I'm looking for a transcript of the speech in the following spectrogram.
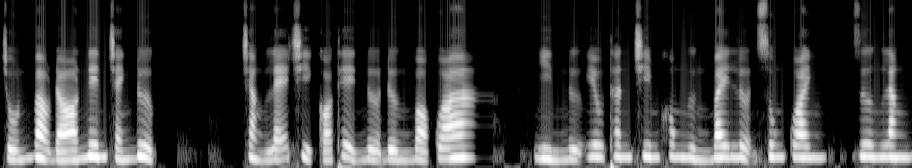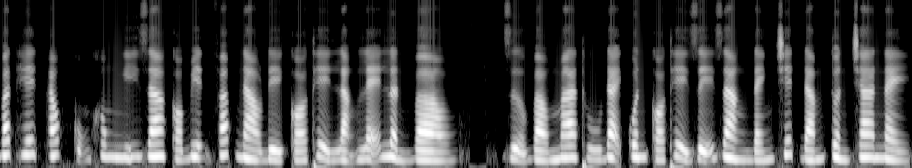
trốn vào đó nên tránh được. Chẳng lẽ chỉ có thể nửa đường bỏ qua? Nhìn nữ yêu thân chim không ngừng bay lượn xung quanh, Dương Lăng vắt hết óc cũng không nghĩ ra có biện pháp nào để có thể lặng lẽ lẩn vào. Dựa vào ma thú đại quân có thể dễ dàng đánh chết đám tuần tra này.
